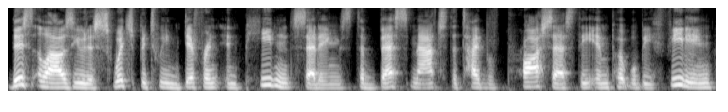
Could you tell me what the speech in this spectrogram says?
This allows you to switch between different impedance settings to best match the type of process the input will be feeding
